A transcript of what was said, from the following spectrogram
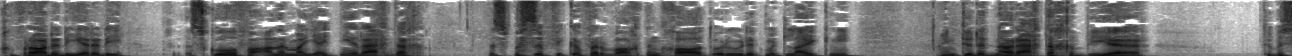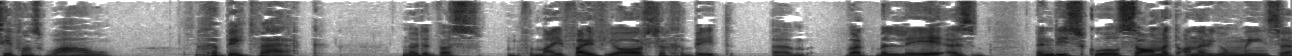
gevra dat die Here die skool verander, maar jy het nie regtig 'n spesifieke verwagting gehad oor hoe dit moet lyk nie. En toe dit nou regtig gebeur, toe besef ons, "Wow, gebed werk." Nou dit was vir my 5 jaar se gebed um wat belê is in die skool saam met ander jong mense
